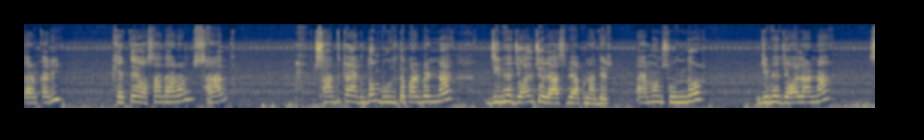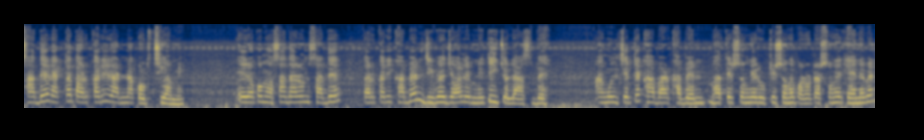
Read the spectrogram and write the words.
তরকারি খেতে অসাধারণ স্বাদ। স্বাদটা একদম ভুলতে পারবেন না। জিভে জল চলে আসবে আপনাদের। এমন সুন্দর জিভে জল আনা স্বাদের একটা তরকারি রান্না করছি আমি। এরকম অসাধারণ স্বাদে তরকারি খাবেন, জিভে জল এমনিতেই চলে আসবে। আঙুল চেটে খাবার খাবেন, ভাতের সঙ্গে, রুটির সঙ্গে, পরোটার সঙ্গে খেয়ে নেবেন।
